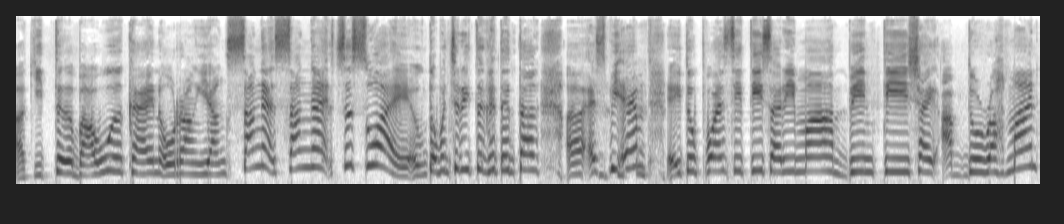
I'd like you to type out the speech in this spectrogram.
uh, kita bawakan orang yang sangat-sangat sesuai untuk menceritakan tentang uh, SPM iaitu Puan Siti Sarimah binti Syed Abdul Rahman,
